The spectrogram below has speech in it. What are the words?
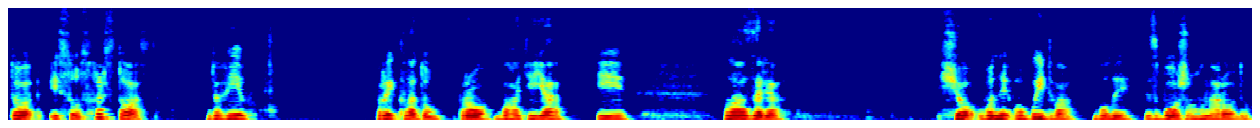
То Ісус Христос довів прикладом про багатія і Лазаря, що вони обидва були з Божого народу.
